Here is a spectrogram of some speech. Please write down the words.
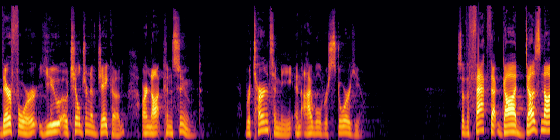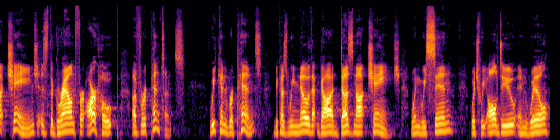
Therefore, you, O children of Jacob, are not consumed. Return to me, and I will restore you. So, the fact that God does not change is the ground for our hope of repentance. We can repent because we know that God does not change. When we sin, which we all do and will,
